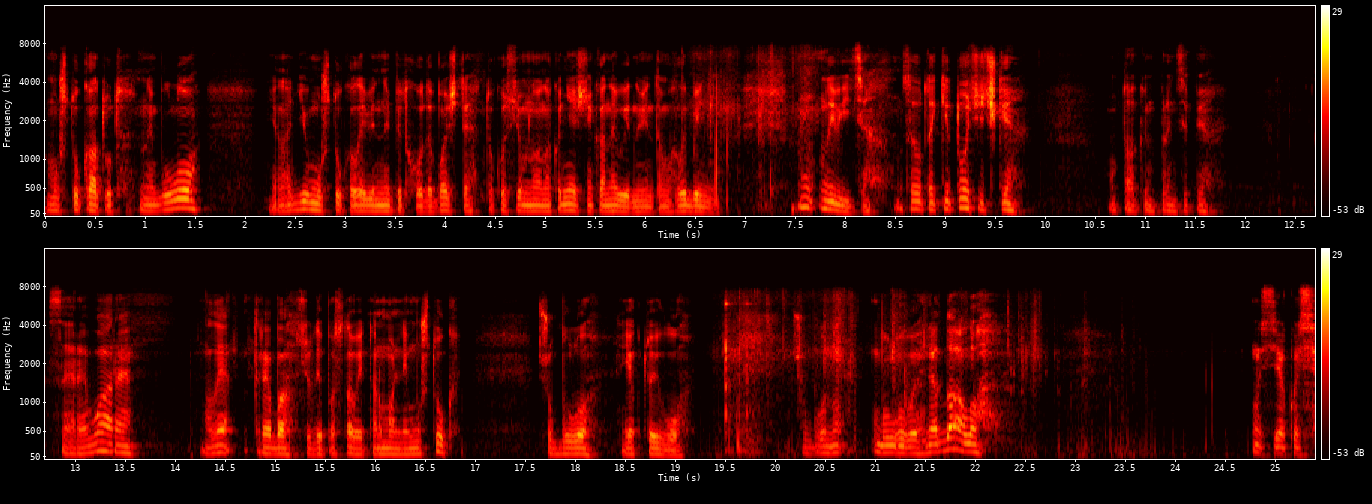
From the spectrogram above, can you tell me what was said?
Муштука тут не було. Я надів муштук, але він не підходить. Бачите, тільки сьомного наконечника не видно, він там в глибині. Ну, дивіться, це отакі точечки. Отак він, в принципі, сере варе. Але треба сюди поставити нормальний муштук, щоб було як той во. Щоб воно було виглядало. Ось якось,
